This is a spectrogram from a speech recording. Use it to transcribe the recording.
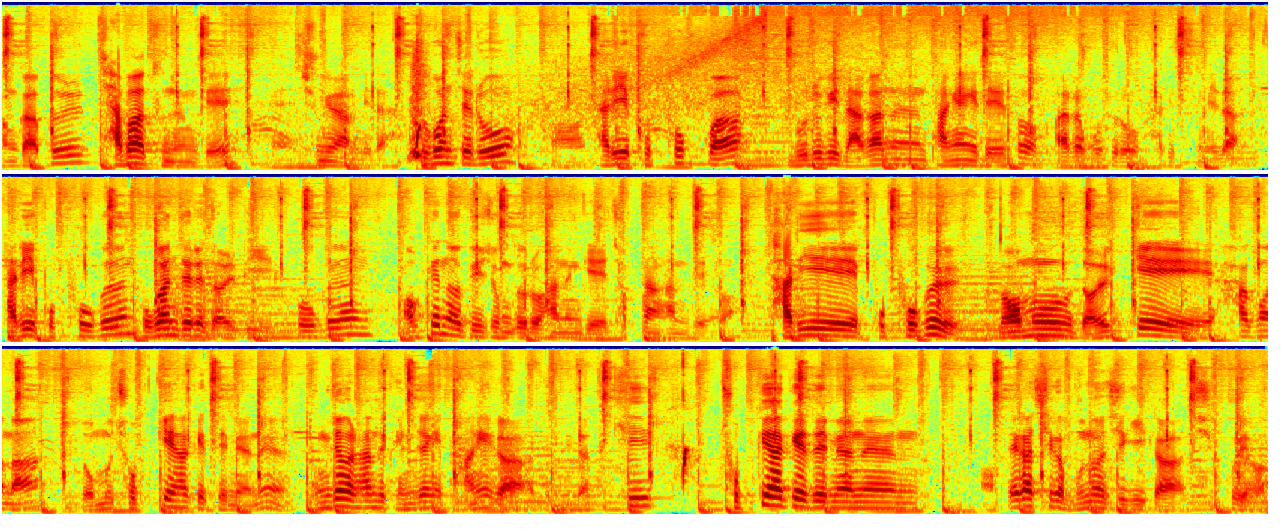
견갑을 잡아두는 게 네, 중요합니다. 두 번째로 어, 다리의 보폭과 무릎이 나가는 방향에 대해서 알아보도록 하겠습니다. 다리의 보폭은 고관절의 넓이 혹은 어깨 넓이 정도로 하는 게 적당한데요. 다리의 보폭을 너무 넓게 하거나 너무 좁게 하게 되면은 동작을 하는데 굉장히 방해가 됩니다. 특히 좁게 하게 되면은 어, 빼가치가 무너지기가 쉽고요.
